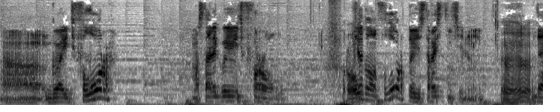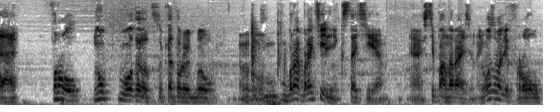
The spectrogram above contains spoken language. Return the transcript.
э, говорить флор, мы стали говорить фрол. Фрол? Вообще-то он флор, то есть растительный. Ага. Да. Фрол. Ну, вот этот, который был Бра брательник, кстати, э, Степана Разина. Его звали Фрол.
